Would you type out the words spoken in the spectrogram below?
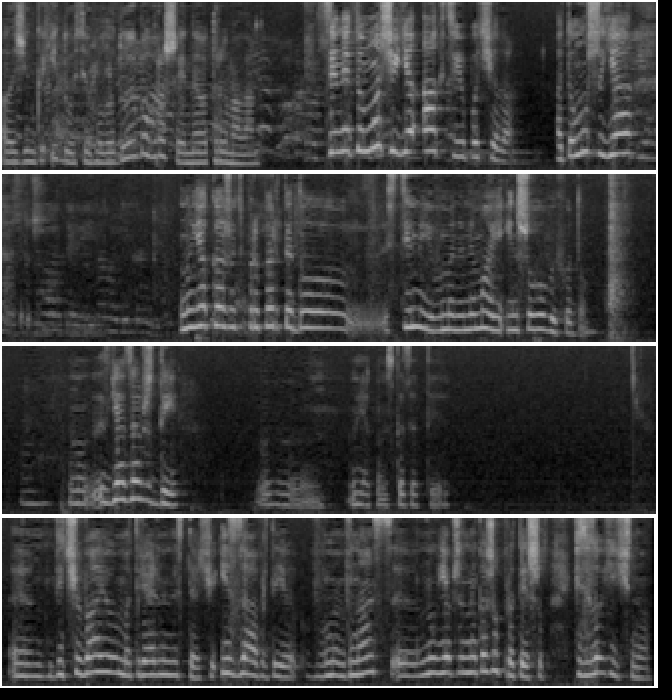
але жінка і досі голодує, бо грошей не отримала. Це не тому, що я акцію почала, а тому, що я, ну як кажуть, приперта до стіни, в мене немає іншого виходу. Ну, я завжди, е, ну як вам сказати, е, відчуваю матеріальну нестачу. І завжди в, нас, е, ну я вже не кажу про те, щоб фізіологічно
